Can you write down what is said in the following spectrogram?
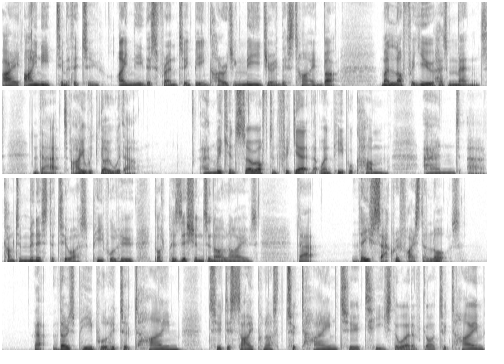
I, I, need Timothy too. I need this friend to be encouraging me during this time, but my love for you has meant that I would go without. And we can so often forget that when people come and uh, come to minister to us, people who got positions in our lives, that they've sacrificed a lot. That those people who took time to disciple us, took time to teach the word of God, took time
